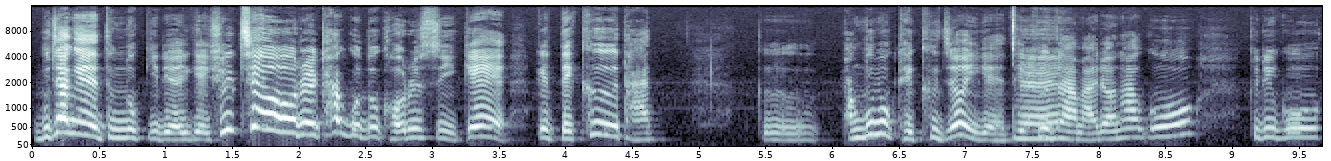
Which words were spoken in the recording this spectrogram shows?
무장의 등록길이에요. 이게 휠체어를 타고도 걸을 수 있게 데크 다 그 방부목 데크죠. 이게 데크 네. 다 마련하고 그리고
